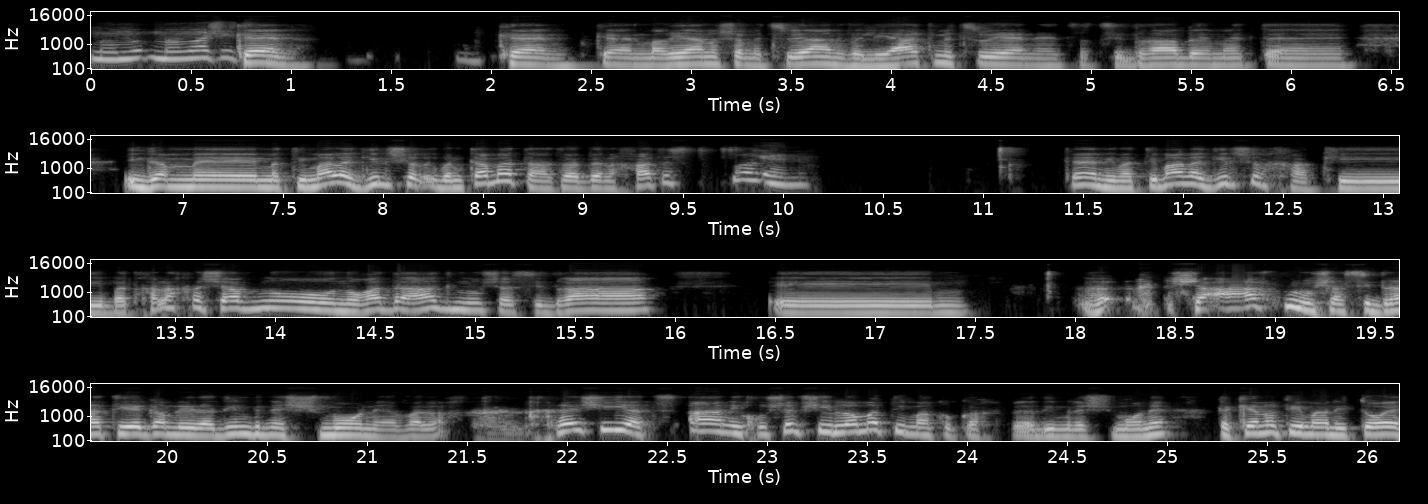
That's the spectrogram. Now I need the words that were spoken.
ממש... כן, כן, כן, מריאנו שם מצוין, וליאת מצוינת, זאת סדרה באמת, אה, היא גם אה, מתאימה לגיל של, בן כמה אתה? אתה בן 11? כן. כן, היא מתאימה לגיל שלך, כי בהתחלה חשבנו, נורא דאגנו שהסדרה, אה, שאפנו שהסדרה תהיה גם לילדים בני שמונה, אבל אחרי שהיא יצאה, אני חושב שהיא לא מתאימה כל כך לילדים בני שמונה, תקן אותי אם אני טועה.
